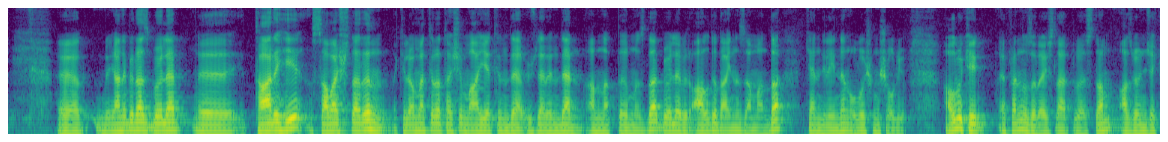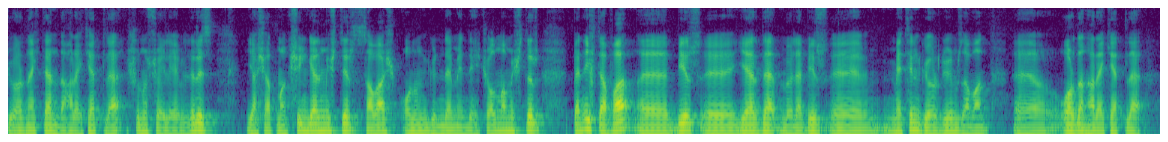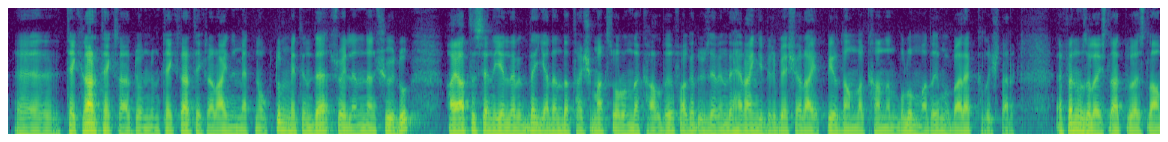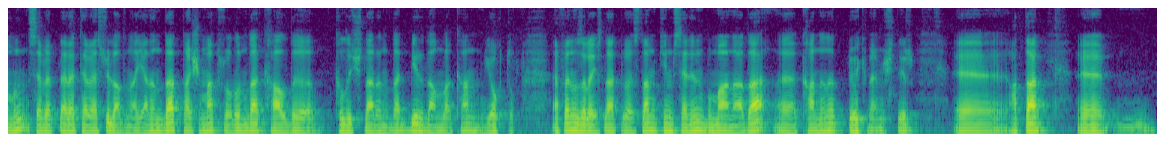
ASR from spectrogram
Ee, yani biraz böyle e, tarihi savaşların kilometre taşı mahiyetinde üzerinden anlattığımızda böyle bir algı da aynı zamanda kendiliğinden oluşmuş oluyor. Halbuki Efendimiz Aleyhisselatü Vesselam az önceki örnekten de hareketle şunu söyleyebiliriz. Yaşatmak için gelmiştir. Savaş onun gündeminde hiç olmamıştır. Ben ilk defa e, bir e, yerde böyle bir metin gördüğüm zaman e, oradan hareketle e, tekrar tekrar döndüm. Tekrar tekrar aynı metni okudum. Metinde söylenilen şuydu. Hayatı seniyelerinde yanında taşımak zorunda kaldığı fakat üzerinde herhangi bir beşer ait bir damla kanın bulunmadığı mübarek kılıçları. Efendimiz Aleyhisselatü Vesselam'ın sebeplere tevessül adına yanında taşımak zorunda kaldığı kılıçlarında bir damla kan yoktur. Efendimiz Aleyhisselatü Vesselam kimsenin bu manada e, kanını dökmemiştir. E, hatta e,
